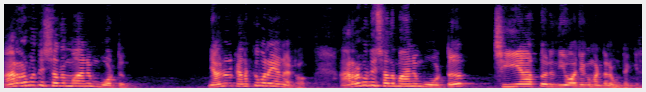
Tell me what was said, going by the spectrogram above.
അറുപത് ശതമാനം വോട്ട്. ഞാനൊരു കണക്ക് പറയാണ് കേട്ടോ. അറുപത് ശതമാനം വോട്ട് ചെയ്യാത്തൊരു നിയോജക മണ്ഡലം ഉണ്ടെങ്കിൽ.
